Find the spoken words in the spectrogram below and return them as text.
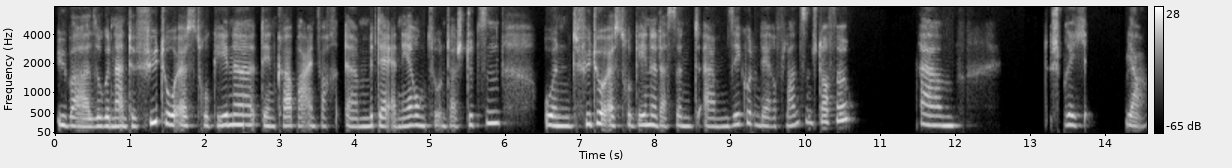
über sogenannte Phytoöstrogene den Körper einfach äh, mit der Ernährung zu unterstützen. Und Phytoöstrogene, das sind ähm, sekundäre Pflanzenstoffe, ähm, sprich ja,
